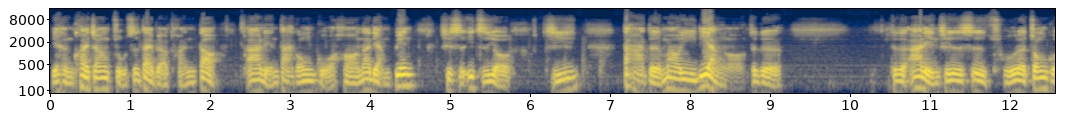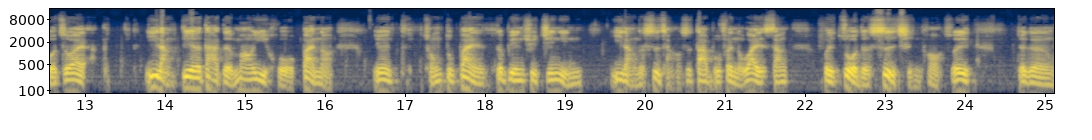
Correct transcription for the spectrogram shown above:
也很快将组织代表团到阿联大公国哈。那两边其实一直有极大的贸易量哦，这个。这个阿联其实是除了中国之外，伊朗第二大的贸易伙伴哦。因为从迪拜这边去经营伊朗的市场，是大部分的外商会做的事情哈。所以这个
